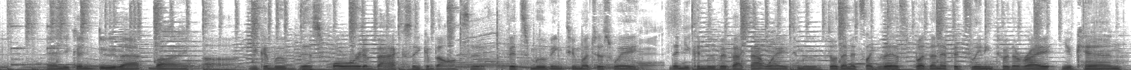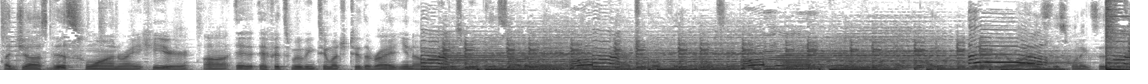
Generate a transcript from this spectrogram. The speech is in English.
And you can do that by, uh, you can move this forward and back so you can balance it. If it's moving too much this way, then you can move it back that way to move so then it's like this but then if it's leaning to the right you can adjust this one right here. Uh, if it's moving too much to the right you know you just move this other way and that should hopefully balance it. Um, I, I didn't realize this one existed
